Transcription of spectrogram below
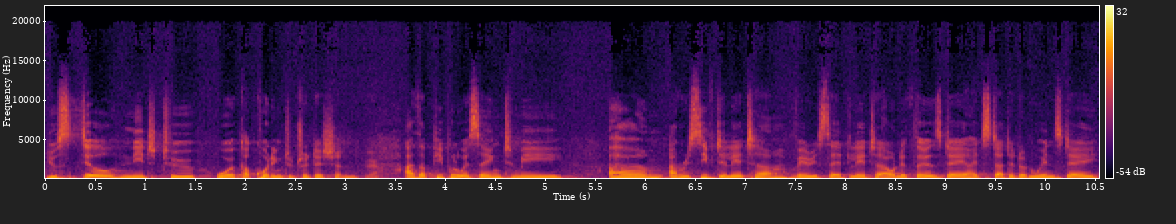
you still need to work according to tradition. Yeah. Other people were saying to me, um, I received a letter, very sad letter, on a Thursday. I had started on Wednesday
